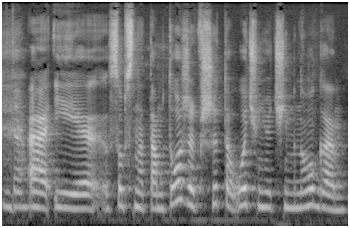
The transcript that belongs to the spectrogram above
Да. А, и, собственно, там тоже вшито очень-очень много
